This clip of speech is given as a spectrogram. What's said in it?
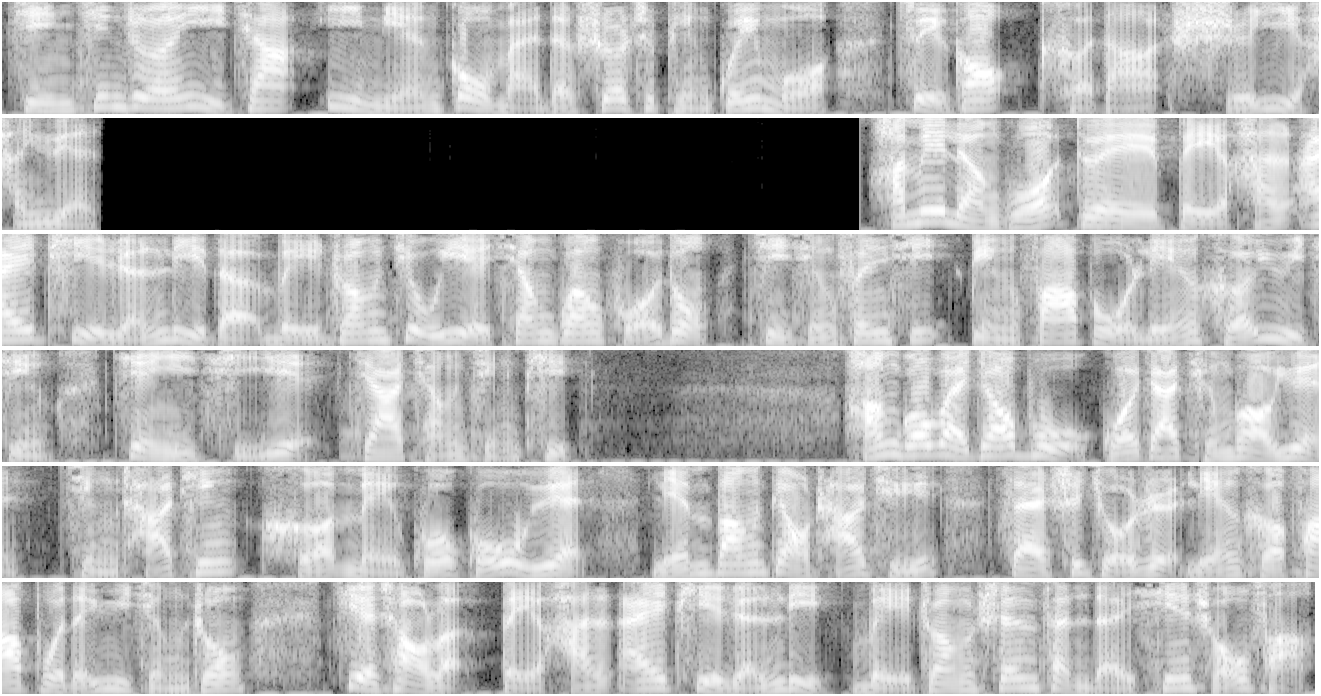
仅金正恩一家一年购买的奢侈品规模最高可达十亿韩元。韩美两国对北韩 IT 人力的伪装就业相关活动进行分析，并发布联合预警，建议企业加强警惕。韩国外交部、国家情报院、警察厅和美国国务院联邦调查局在十九日联合发布的预警中，介绍了北韩 IT 人力伪装身份的新手法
